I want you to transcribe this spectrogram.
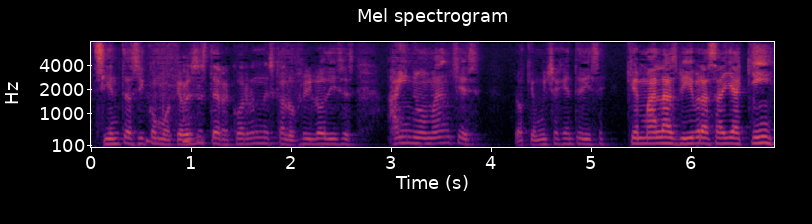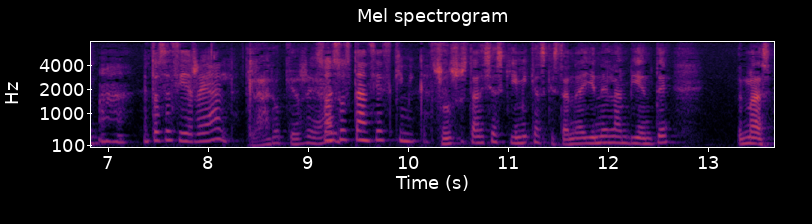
sientes así como que a veces te recorre un escalofrío y lo dices, ay no manches, lo que mucha gente dice, qué malas vibras hay aquí. Ajá. Entonces sí es real. Claro que es real. Son sustancias químicas. Son sustancias químicas que están ahí en el ambiente. Es más,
